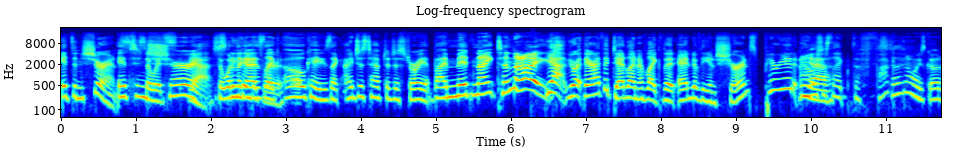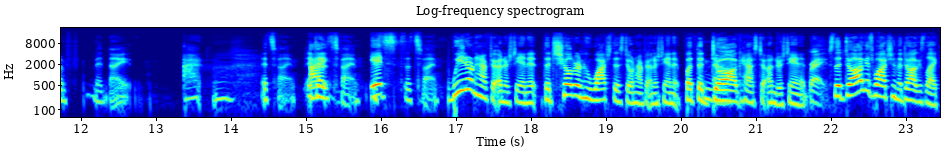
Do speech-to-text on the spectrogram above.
it's insurance. It's insurance. So it's yeah. So what and do the guy's like, oh, okay. He's like, I just have to destroy it by midnight tonight. Yeah, you're right. They're at the deadline of like the end of the insurance period, and I Yeah. was just like, the It fuck. doesn't always go to midnight. I, It's fine. It, I- it's fine. it's- It's it's fine. we don't have to understand it. The children who watch this don't have to understand it, but the dog has to understand it. Right. So the dog is watching. The dog is like,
